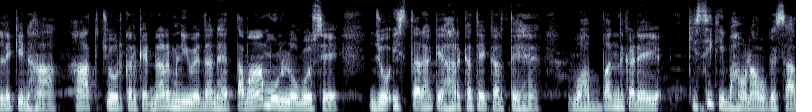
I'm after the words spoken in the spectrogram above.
लेकिन हाँ हाथ जोड़ करके नर्म निवेदन है तमाम उन लोगों से जो इस तरह के हरकतें करते हैं। वह बंद करें, किसी की भावनाओं के साथ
